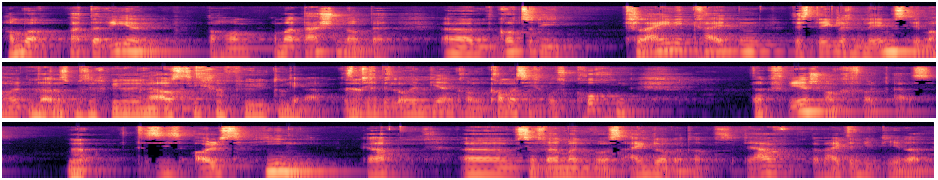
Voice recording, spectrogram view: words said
Haben wir Batterien daheim? Haben wir eine Taschenlampe? Ähm, Gerade so die Kleinigkeiten des täglichen Lebens, die man halt Ja, dann dass man sich wieder irgendwie sicher fühlt. Und, Genau, dass man ja. sich ein bisschen orientieren kann. Kann man sich was kochen? Der Gefrierschrank fällt aus. Ja. Das ist alles hin, ja? äh, sofern man was eingelagert hat. Ja, bei weitem nicht jeder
